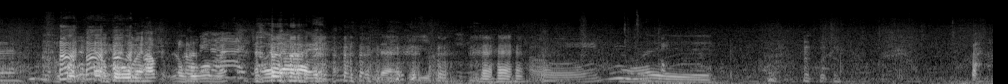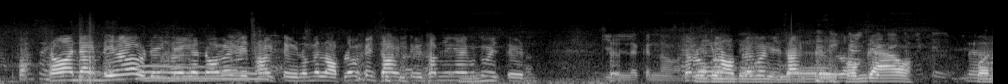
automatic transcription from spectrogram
เลยหลวงปู่ไหมครับหลวงปู่ไหมไม่ได้ ได้พี่เฮ้ยนอนอย่างเดียวเด็กๆก็นอนไม่มีทางตื่นแล้วไม่หลับแล้วไม่มีทางตื่นทำยังไงมันก็ไม่ตื่น กินแล้วก็นอนถ้าลงหลับแล้วไม่มีทางตื่นหรผอกมยาวขน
